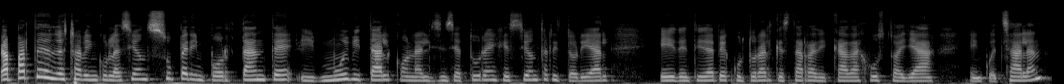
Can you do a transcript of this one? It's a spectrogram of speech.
aparte de nuestra vinculación súper importante y muy vital con la licenciatura en gestión territorial e identidad biocultural que está radicada justo allá en Cuetzalan,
